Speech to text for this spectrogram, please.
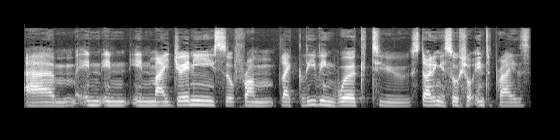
um, in in in my journey, so from like leaving work to starting a social enterprise,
